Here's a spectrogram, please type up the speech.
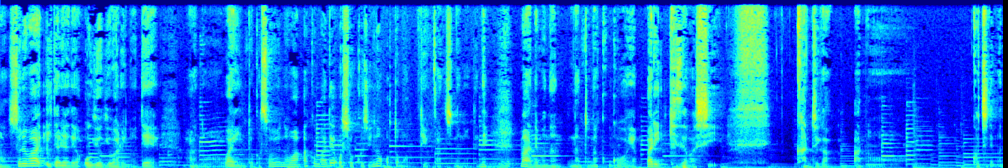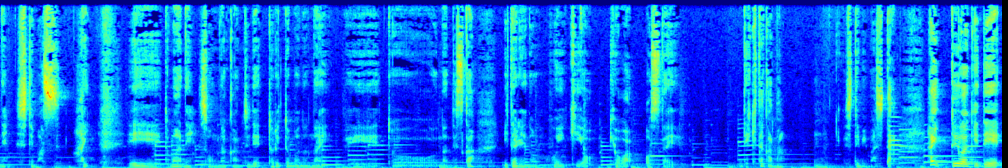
あのそれはイタリアではお行儀悪いのであのワインとかそういうのはあくまでお食事のお供っていう感じなのでねまあでもなんとなくこうやっぱり気ぜわしい感じがあのこっちでもねしてます。はいえーとまあねそんな感じで取り留めのない、えーと、何ですか？イタリアの雰囲気を今日はお伝えできたかな、うん、してみました。はいというわけで、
